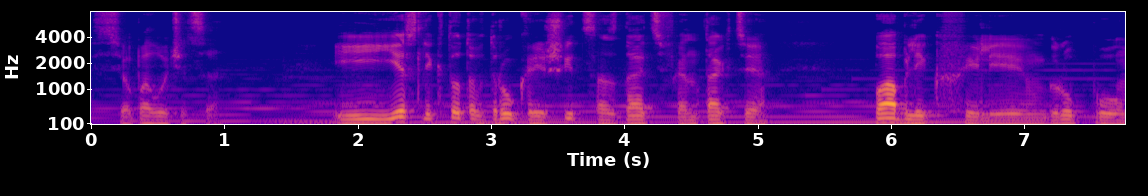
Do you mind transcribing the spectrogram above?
все получится. И если кто-то вдруг решит создать ВКонтакте паблик или группу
